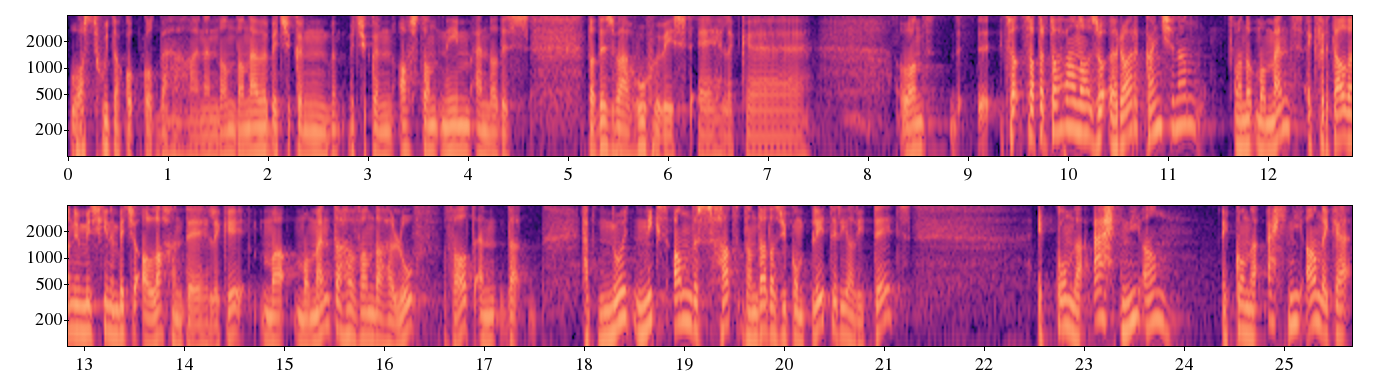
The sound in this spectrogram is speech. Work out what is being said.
was het goed dat ik op kot ben gegaan. En dan, dan hebben we een beetje kunnen, een beetje kunnen afstand nemen. En dat is, dat is wel goed geweest, eigenlijk. Uh, want het zat, zat, er toch wel nog zo'n raar kantje aan. Want op het moment... Ik vertel dat nu misschien een beetje al lachend, eigenlijk. Hè, maar het moment dat je van dat geloof valt... En dat, hebt nooit niks anders gehad dan dat als je complete realiteit... Ik kon dat echt niet aan. Ik kon dat echt niet aan. Ik heb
